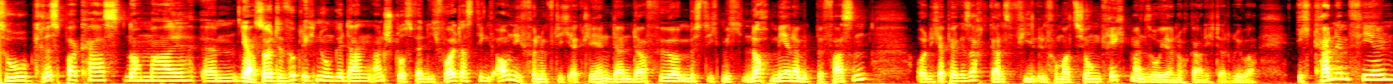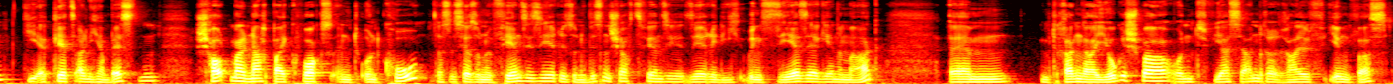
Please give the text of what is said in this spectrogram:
Zu CRISPR-Cast nochmal. Ähm, ja, sollte wirklich nur ein Gedankenanstoß werden. Ich wollte das Ding auch nicht vernünftig erklären, denn dafür müsste ich mich noch mehr damit befassen. Und ich habe ja gesagt, ganz viel Informationen kriegt man so ja noch gar nicht darüber. Ich kann empfehlen, die erklärt es eigentlich am besten, schaut mal nach bei Quarks und, und Co. Das ist ja so eine Fernsehserie, so eine Wissenschaftsfernsehserie, die ich übrigens sehr, sehr gerne mag. Ähm, mit Ranga Yogeshwar und wie heißt der andere? Ralf irgendwas.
